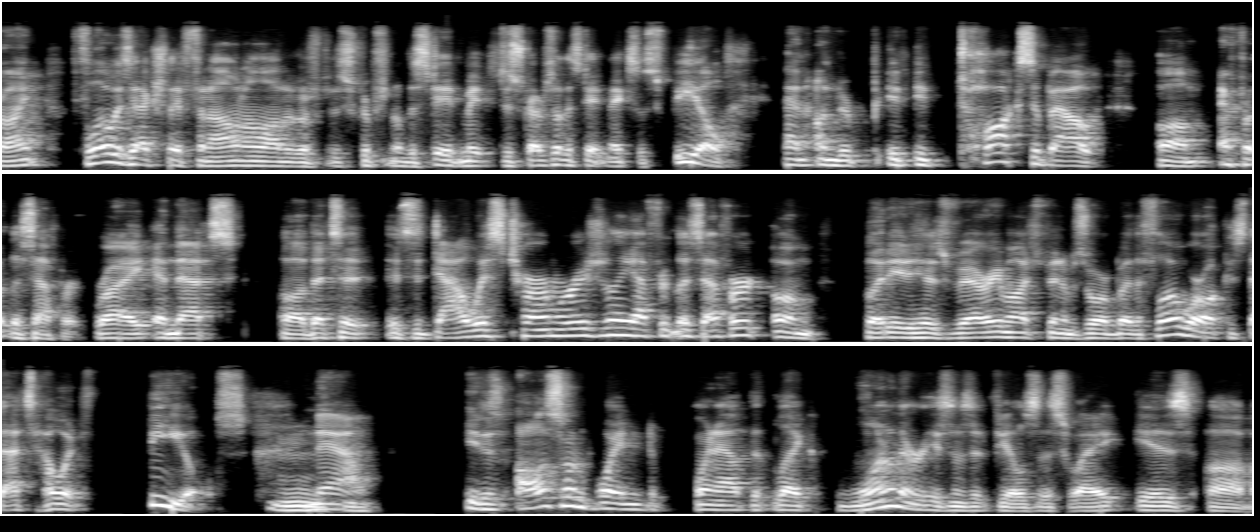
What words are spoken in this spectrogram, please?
right? Flow is actually a phenomenological description of the state, it describes how the state makes us feel. And under it, it talks about um, effortless effort, right? And that's uh, that's a it's a Taoist term originally, effortless effort. Um, but it has very much been absorbed by the flow world because that's how it feels. Mm-hmm. Now, it is also important to point out that like one of the reasons it feels this way is uh,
